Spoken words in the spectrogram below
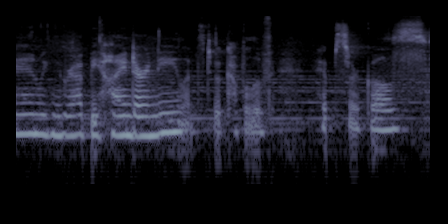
And we can grab behind our knee. Let's do a couple of hip circles.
